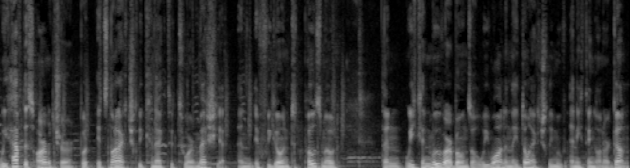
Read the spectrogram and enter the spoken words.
we have this armature, but it's not actually connected to our mesh yet. And if we go into pose mode, then we can move our bones all we want and they don't actually move anything on our gun.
